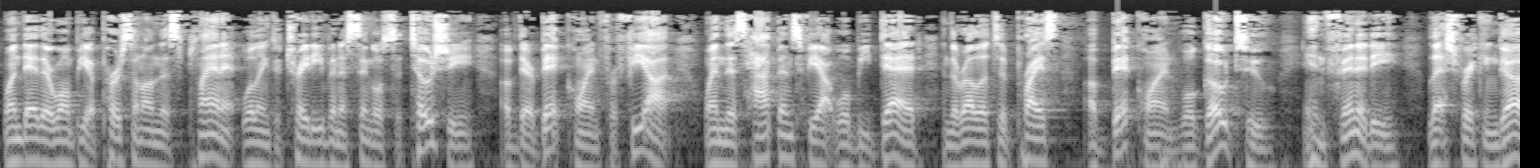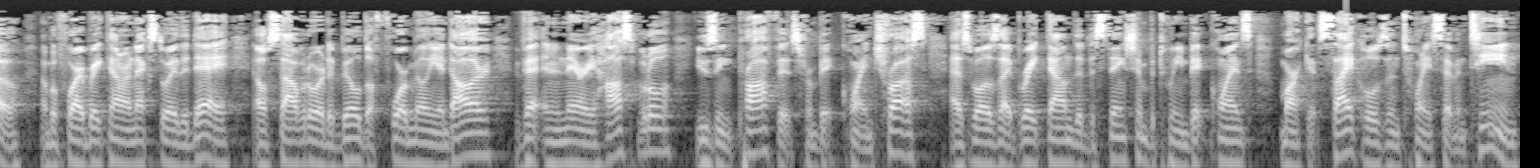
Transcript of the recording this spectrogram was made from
one day there won't be a person on this planet willing to trade even a single Satoshi of their Bitcoin for fiat. When this happens, fiat will be dead and the relative price of Bitcoin will go to infinity. Let's freaking go. And before I break down our next story of the day, El Salvador to build a $4 million veterinary hospital hospital using profits from Bitcoin Trust, as well as I break down the distinction between Bitcoin's market cycles in 2017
